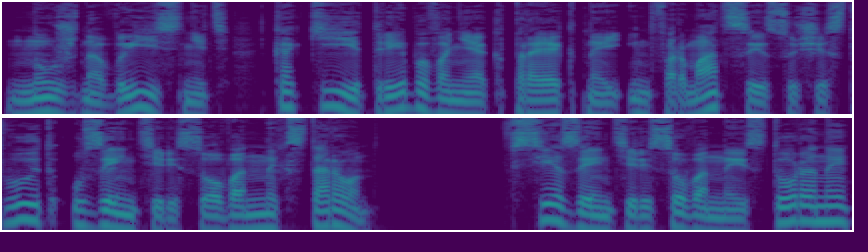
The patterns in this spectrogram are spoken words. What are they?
Нужно выяснить, какие требования к проектной информации существуют у заинтересованных сторон. Все заинтересованные стороны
